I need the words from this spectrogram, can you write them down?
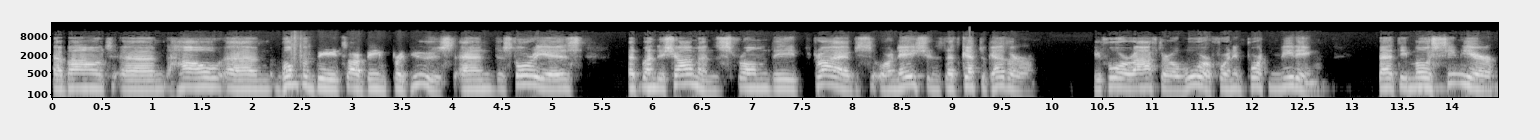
about um, how um, wampum beads are being produced. And the story is that when the shamans from the tribes or nations that get together before or after a war for an important meeting, that the most senior,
